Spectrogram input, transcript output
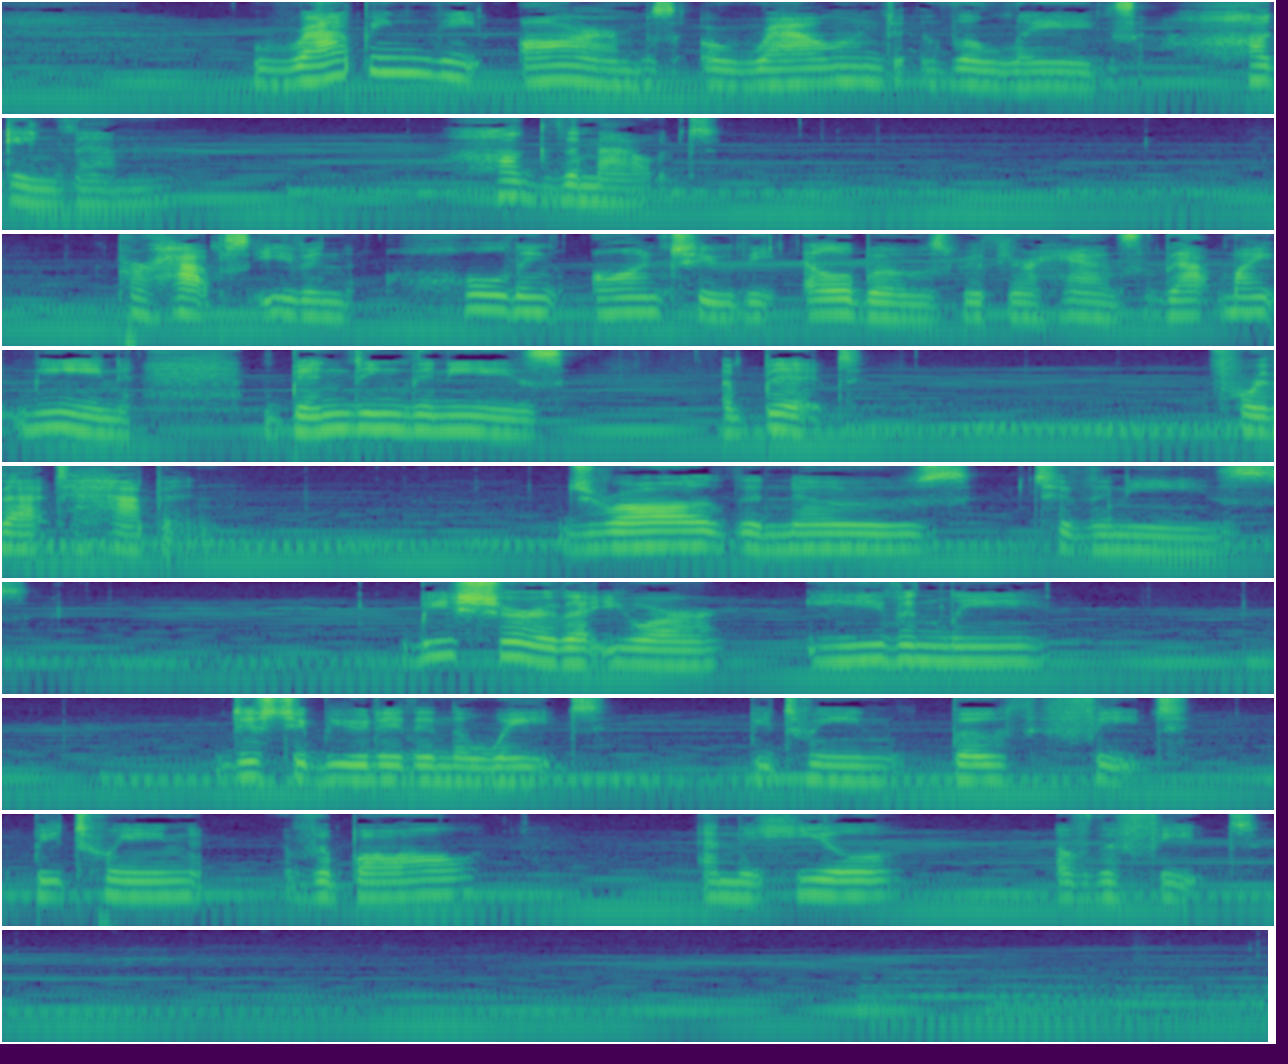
wrapping the arms around the legs, hugging them. Hug them out. Perhaps even holding onto the elbows with your hands. That might mean bending the knees a bit for that to happen. Draw the nose to the knees. Be sure that you are evenly distributed in the weight between both feet, between the ball and the heel of the feet.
